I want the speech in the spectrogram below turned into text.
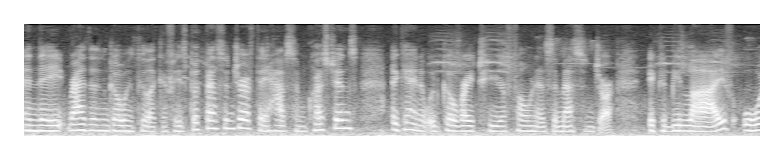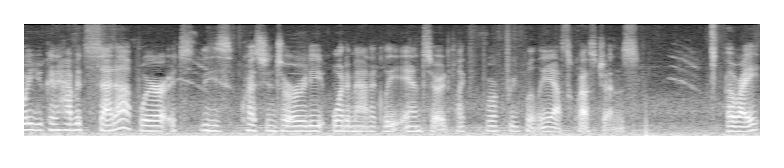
and they, rather than going through like a Facebook Messenger, if they have some questions, again, it would go right to your phone as a messenger. It could be live, or you can have it set up where it's these questions are already automatically answered, like for frequently asked questions. All right,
